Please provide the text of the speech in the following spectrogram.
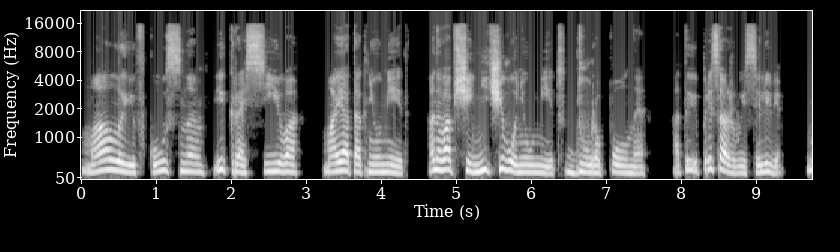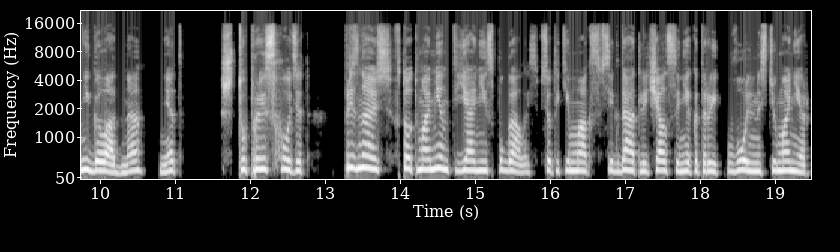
Мало и вкусно, и красиво. Моя так не умеет. Она вообще ничего не умеет, дура полная. А ты присаживайся, Ливи. Не голодна, нет? Что происходит? Признаюсь, в тот момент я не испугалась. Все-таки Макс всегда отличался некоторой вольностью манер.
